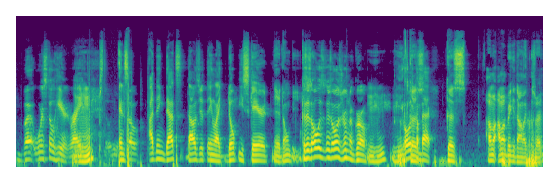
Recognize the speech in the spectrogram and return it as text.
but we're still here, right? Mhm. And so I think that's that was your thing. Like, don't be scared Yeah, don't be. because there's always there's always room to grow. Mm-hmm. You always come back. Because I'm, I'm gonna break it down like this, right?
